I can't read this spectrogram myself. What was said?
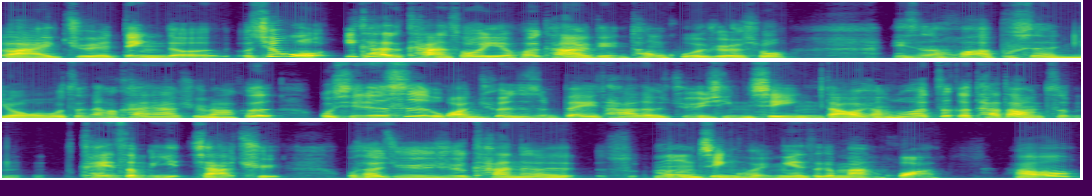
来决定的。而且我一开始看的时候也会看到有点痛苦，会觉得说，诶，真的画不是很优，我真的要看下去吗？可是我其实是完全是被他的剧情吸引到，我想说他这个他到底怎么可以怎么演下去，我才继续去看那个《梦境毁灭》这个漫画。好，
